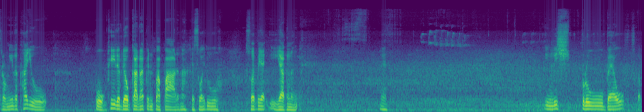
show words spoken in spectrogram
ตรงนี้แล้วถ้าอยู่ปลูกที่เดียวกันนะเป็นป่าป่าเลยนะจะสวยดูสวยไปอีกอย่างหนึ่งนี่ English Blue Bell ครับ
